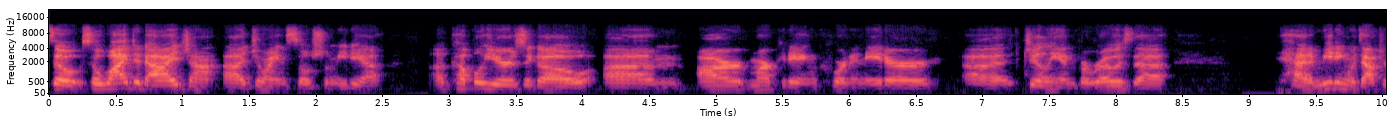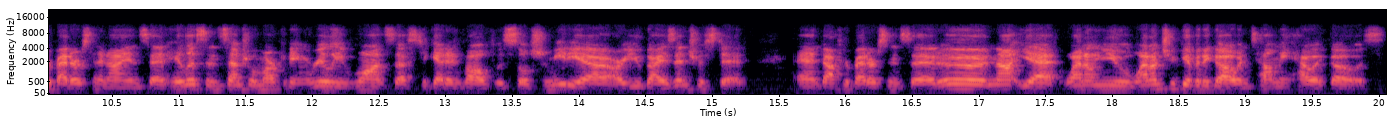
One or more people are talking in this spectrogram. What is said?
So, so why did I jo uh, join social media? A couple years ago, um, our marketing coordinator, uh, Jillian Baroza, had a meeting with Dr. Bederson and I and said, hey, listen, central marketing really wants us to get involved with social media. Are you guys interested? And Dr. Bederson said, uh, not yet. Why don't you, why don't you give it a go and tell me how it goes?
